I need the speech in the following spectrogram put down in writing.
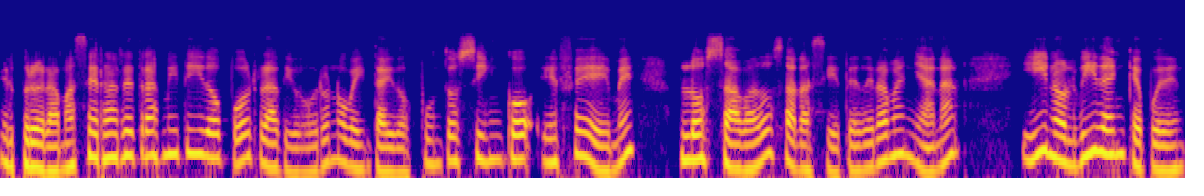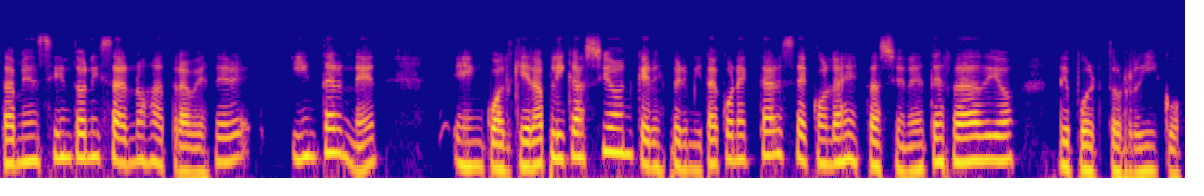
El programa será retransmitido por Radio Oro 92.5 FM los sábados a las 7 de la mañana y no olviden que pueden también sintonizarnos a través de internet en cualquier aplicación que les permita conectarse con las estaciones de radio de Puerto Rico.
